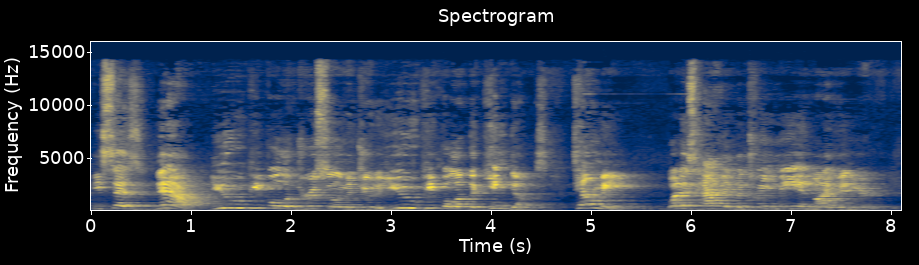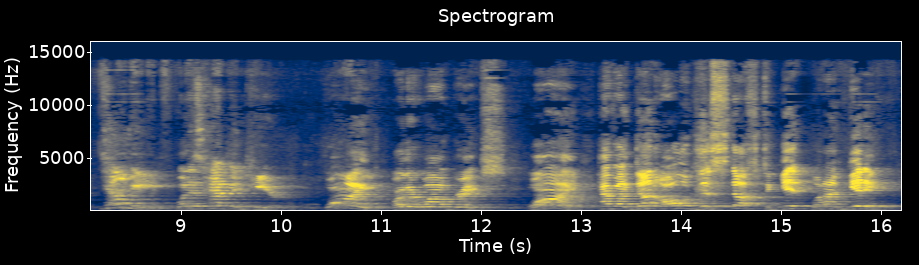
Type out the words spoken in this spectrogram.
He says, Now, you people of Jerusalem and Judah, you people of the kingdoms, tell me what has happened between me and my vineyard. Tell me what has happened here. Why are there wild grapes? Why have I done all of this stuff to get what I'm getting?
